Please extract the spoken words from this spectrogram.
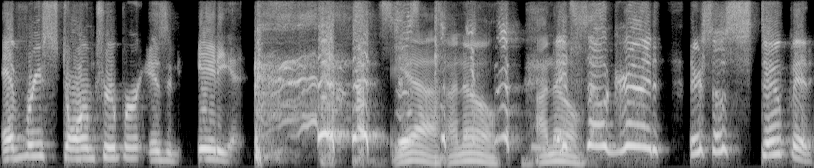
Every stormtrooper is an idiot. Just- yeah, I know. I know. It's so. They're so stupid,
